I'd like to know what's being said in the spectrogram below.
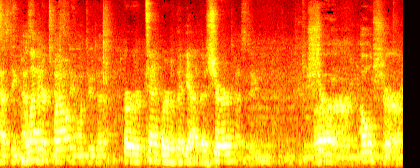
Testing, testing. 11 or 12. Testing, one, two, test. or 10 or the yeah the sure Testing. sure uh, Oh, sure.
